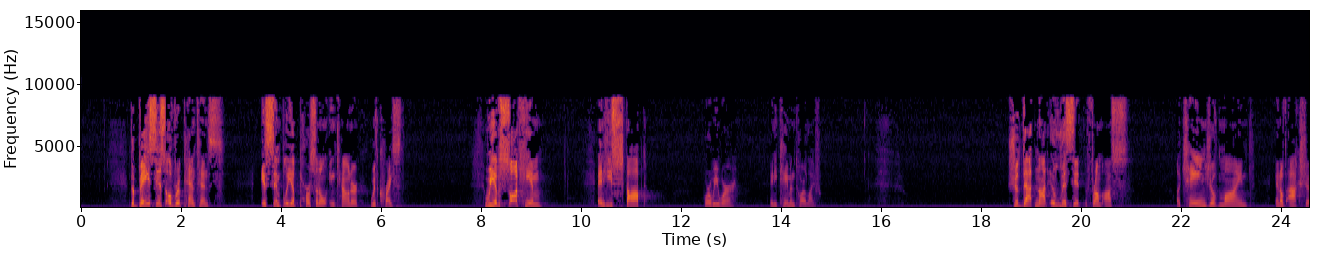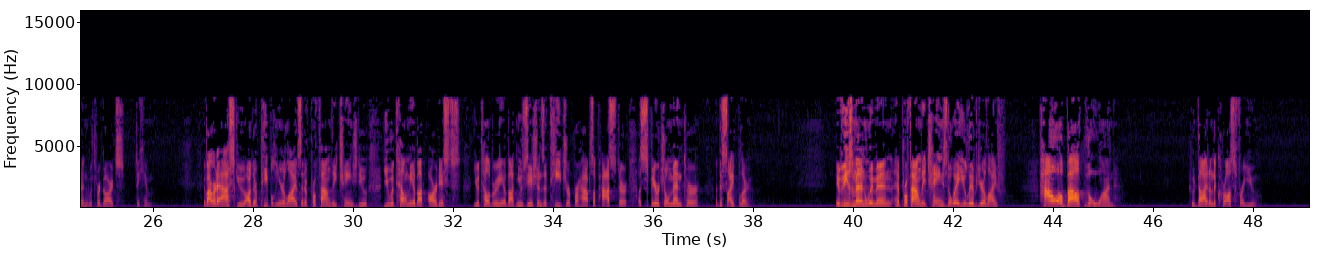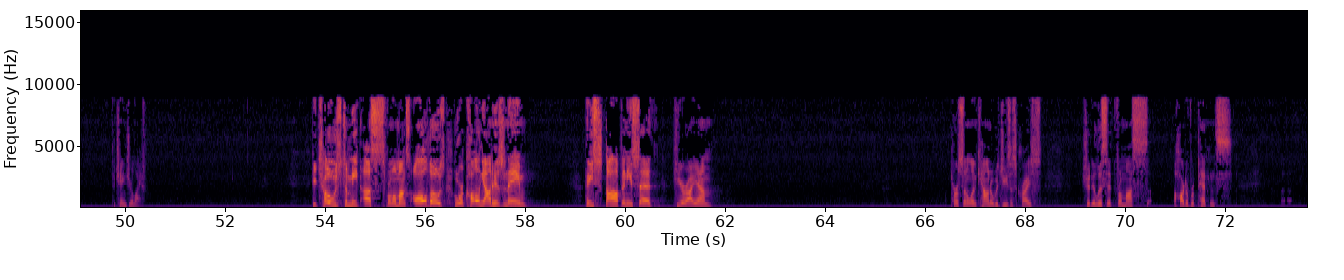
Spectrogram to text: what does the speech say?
The basis of repentance is simply a personal encounter with Christ. We have sought Him, and He stopped where we were, and He came into our life. should that not elicit from us a change of mind and of action with regards to Him? If I were to ask you, are there people in your lives that have profoundly changed you? You would tell me about artists. You would tell me about musicians, a teacher perhaps, a pastor, a spiritual mentor, a discipler. If these men and women have profoundly changed the way you lived your life, how about the one who died on the cross for you to change your life. He chose to meet us from amongst all those who were calling out his name. And he stopped and he said, Here I am. A personal encounter with Jesus Christ should elicit from us a heart of repentance,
